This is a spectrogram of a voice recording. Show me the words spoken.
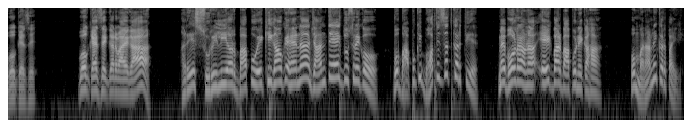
वो कैसे? वो कैसे करवाएगा? अरे सुरीली और बापू एक ही गाँव के हैं ना जानते हैं एक दूसरे को। वो बापू की बहुत इज़्ज़त करती है। मैं बोल रहा हूँ ना एक बार बापू ने कहा वो मना नहीं कर पाएगी।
